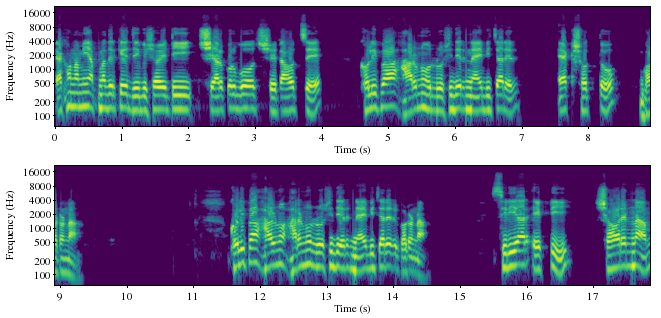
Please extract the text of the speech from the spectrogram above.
এখন আমি আপনাদেরকে যে বিষয়টি শেয়ার করব সেটা হচ্ছে, খলিফা হারুনুর রশিদের ন্যায় বিচারের এক সত্য ঘটনা। খলিফা হারুন হারুনুর রশিদের ন্যায় বিচারের ঘটনা। সিরিয়ার একটি শহরের নাম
